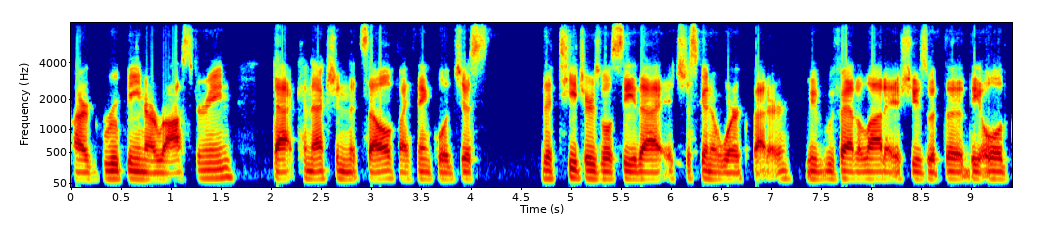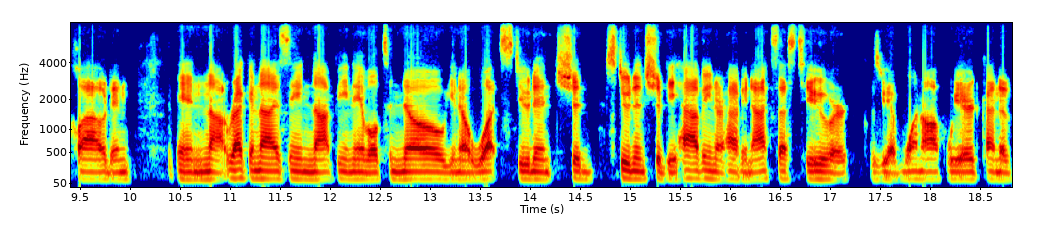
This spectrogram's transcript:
our grouping, our rostering, that connection itself, I think will just the teachers will see that it's just going to work better. We've we've had a lot of issues with the the old cloud and in not recognizing, not being able to know, you know, what student should students should be having or having access to, or because we have one-off weird kind of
